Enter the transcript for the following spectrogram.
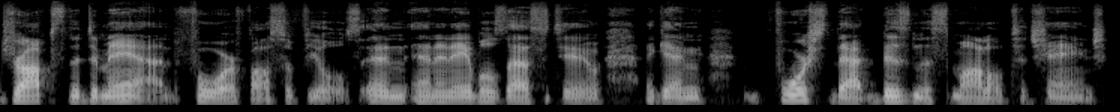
drops the demand for fossil fuels and, and enables us to, again, force that business model to change.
